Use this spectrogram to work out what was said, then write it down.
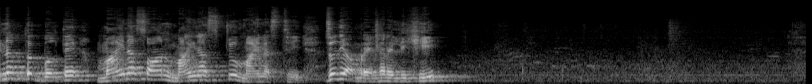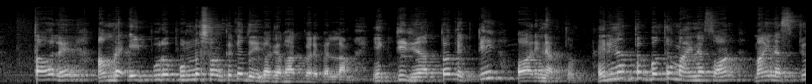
ঋণাত্মক বলতে minus one, minus two, minus three. যদি আমরা এখানে লিখি que তাহলে আমরা এই পুরো পূর্ণ সংখ্যাকে দুই ভাগে ভাগ করে ফেললাম। একটি ঋণাত্মক, একটি অঋণাত্মক। ঋণাত্মক বলতে minus one minus two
